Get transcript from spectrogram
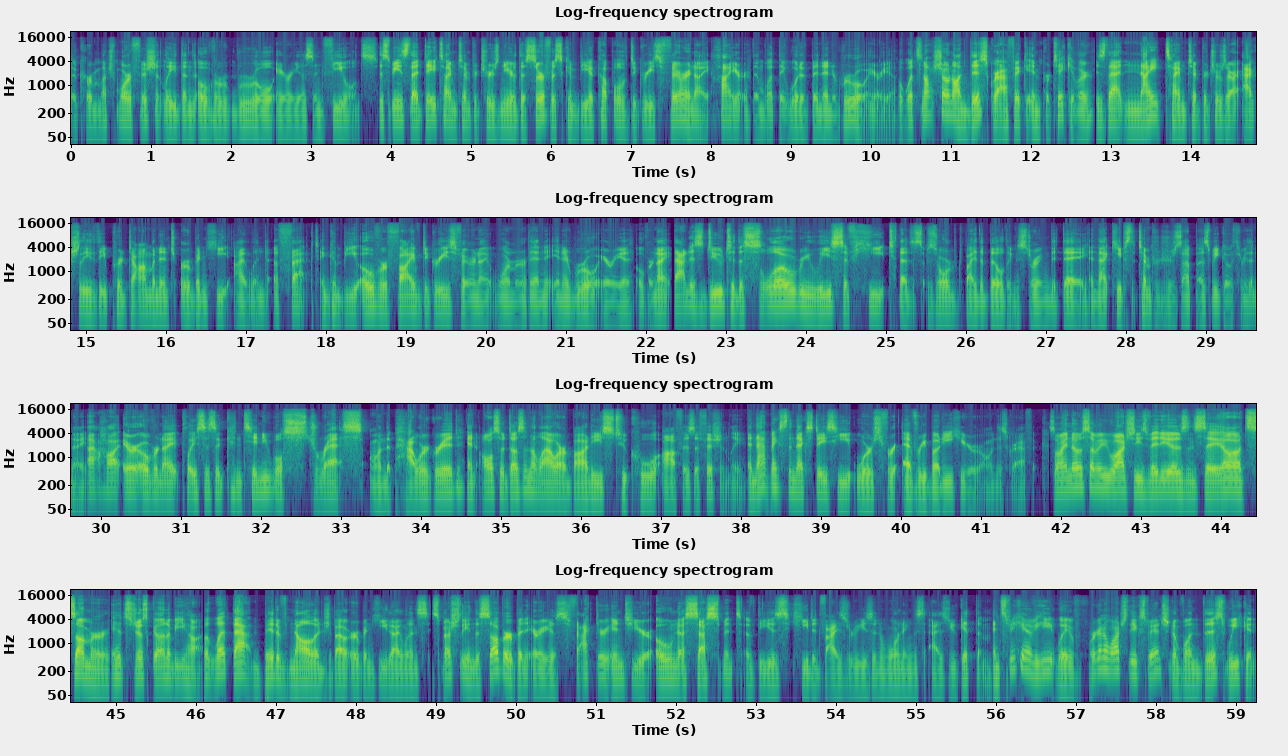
occur much more efficiently than over rural areas and fields. This means that daytime temperatures near the surface can be a couple of degrees Fahrenheit higher than what they would have been in a rural area. But what's not shown on this graphic in particular is that nighttime temperatures are actually the predominant urban heat island effect and can be over 5 degrees Fahrenheit warmer than in a rural area overnight. That is due to the slow release of heat that is absorbed by the buildings during the day, and that keeps the temperatures up as we go through the night. That hot air overnight places a continual stress on the power grid and also doesn't allow our bodies to cool off as efficiently. And that makes the next day's heat worse for everybody here on this graphic. So I know some of you watch these videos and say, oh, it's summer, it's just gonna be hot. But let that bit of knowledge about urban heat islands, especially in the suburban areas, factor into your own assessment of these heat advisories and warnings as you get them. And speaking of heat wave, we're gonna watch the expansion of one this weekend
